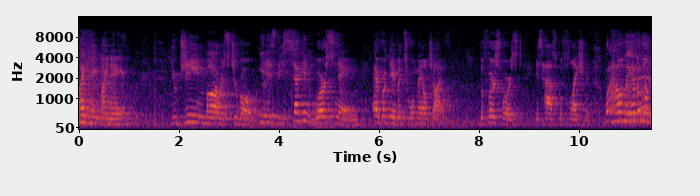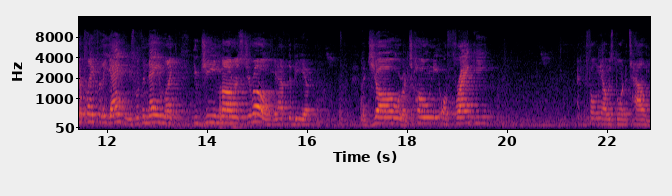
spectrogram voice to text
I hate my name. Eugene Morris Jerome. It is the second worst name ever given to a male child. The first worst is Haskell Fleischman. How am I ever going to play for the Yankees with a name like Eugene Morris Jerome? You'd have to be a, a Joe or a Tony or Frankie. If only I was born Italian.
